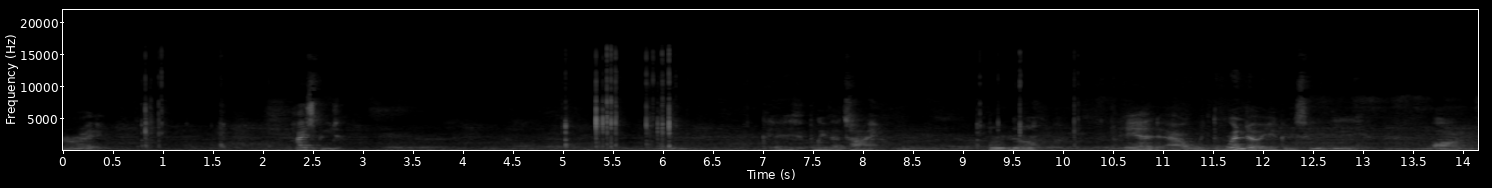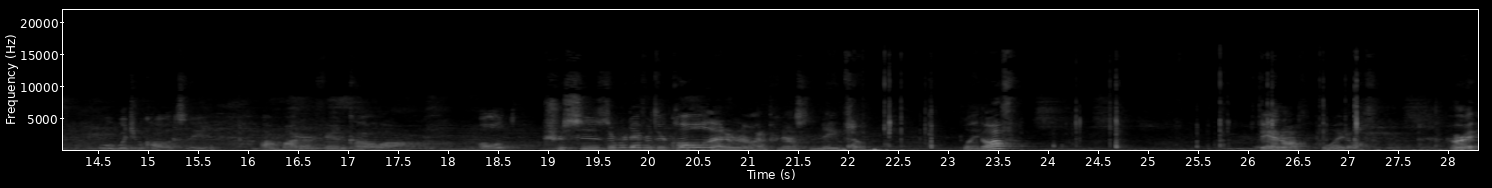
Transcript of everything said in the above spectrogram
All right. High speed. Okay, I believe that's high. Don't know. And out with the window, you can see the, um, well, what you call it, the um, Modern Fanco um, Ultrases or whatever they're called. I don't know how to pronounce the name, so light off. Fan off, light off. All right,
